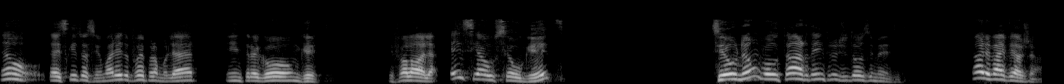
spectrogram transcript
então, está escrito assim, o marido foi para a mulher e entregou um get. E falou, olha, esse é o seu get, se eu não voltar dentro de 12 meses. Então ele vai viajar.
